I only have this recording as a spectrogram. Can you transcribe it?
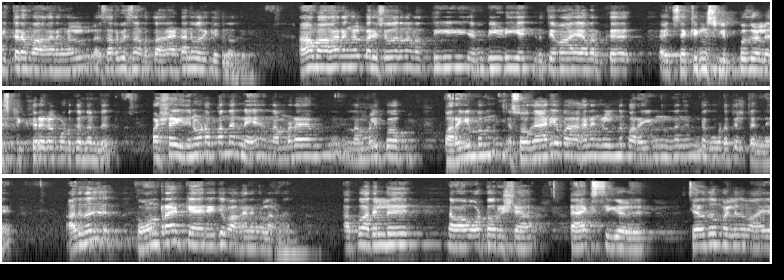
ഇത്തരം വാഹനങ്ങൾ സർവീസ് നടത്താനായിട്ട് അനുവദിക്കുന്നത്. ആ വാഹനങ്ങൾ പരിശോധന നടത്തി എം ബി ഡി കൃത്യമായ അവർക്ക് ചെക്കിംഗ് സ്ലിപ്പുകൾ സ്റ്റിക്കറുകൾ കൊടുക്കുന്നുണ്ട്. പക്ഷെ ഇതിനോടൊപ്പം തന്നെ നമ്മുടെ നമ്മളിപ്പോ പറയുമ്പം സ്വകാര്യ വാഹനങ്ങൾ എന്ന് പറയുന്നതിന്റെ കൂട്ടത്തിൽ തന്നെ അത് കോൺട്രാക്ട് ക്യാരേജ് വാഹനങ്ങളാണ്. അപ്പോൾ അതിൽ ഓട്ടോറിക്ഷ ടാക്സികൾ ചെറുതും വലുതുമായ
